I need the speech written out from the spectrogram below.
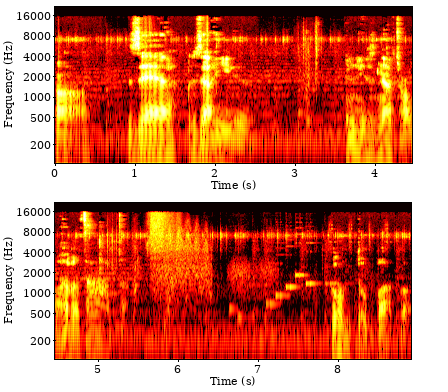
Ah, there, there he is, in his natural habitat. Conto Papa.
